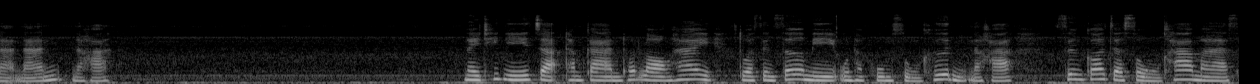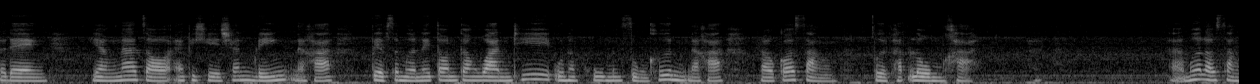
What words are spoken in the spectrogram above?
ณะนั้นนะคะ ในที่นี้จะทำการทดลองให้ตัวเซ็นเซอร์มีอุณหภูมิสูงขึ้นนะคะ ซึ่งก็จะส่งค่ามาแสดงยังหน้าจอแอปพลิเคชัน Blink นะคะ เปรียบเสมือนในตอนกลางวันที่อุณหภูมิมันสูงขึ้นนะคะ เราก็สั่งเปิดพัดลมค่ะ เมื่อเราสั่ง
